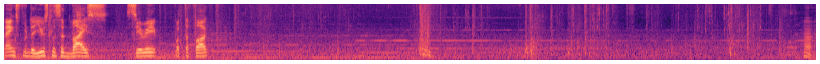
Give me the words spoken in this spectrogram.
Thanks for the useless advice, Cere. What the fuck? Huh.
